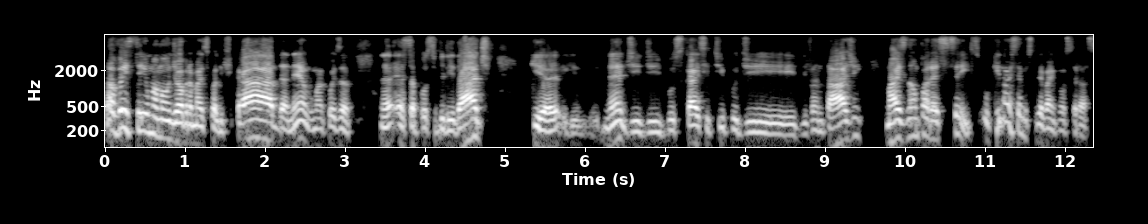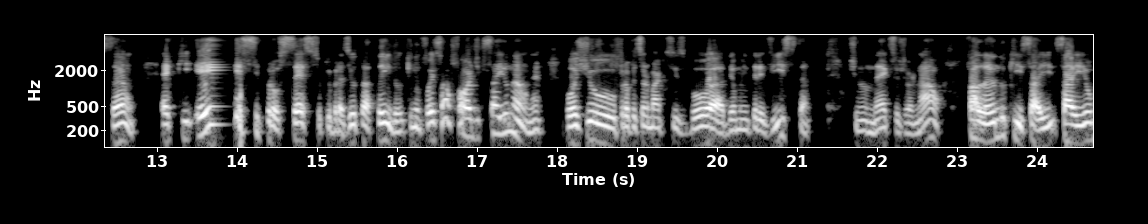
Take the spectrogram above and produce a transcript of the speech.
Talvez tenha uma mão de obra mais qualificada, né, alguma coisa, né, essa possibilidade, que, né, de, de, buscar esse tipo de, de vantagem, mas não parece ser isso. O que nós temos que levar em consideração é que esse processo que o Brasil está tendo, que não foi só a Ford que saiu, não, né? Hoje o professor Marcos Lisboa deu uma entrevista, acho no Nexo Jornal, falando que saiu, saiu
